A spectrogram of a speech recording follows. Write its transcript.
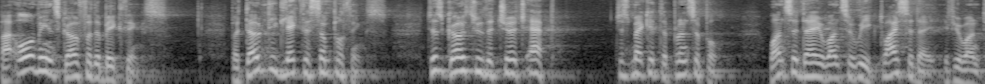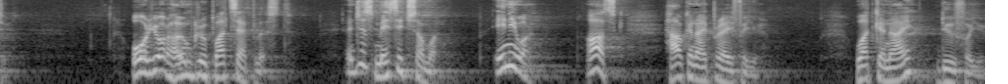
By all means, go for the big things, but don't neglect the simple things. Just go through the church app, just make it a principle. Once a day, once a week, twice a day if you want to. Or your home group WhatsApp list. And just message someone, anyone. Ask, How can I pray for you? What can I do for you?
